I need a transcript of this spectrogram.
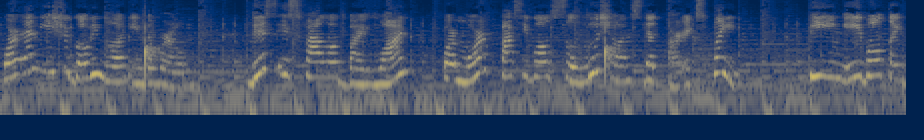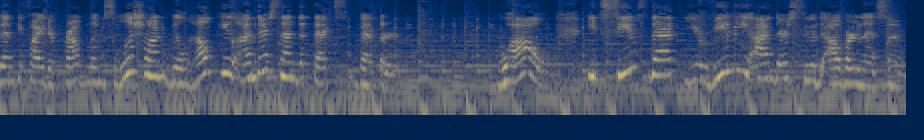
or an issue going on in the world. This is followed by one or more possible solutions that are explained. Being able to identify the problem solution will help you understand the text better. Wow! It seems that you really understood our lesson.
